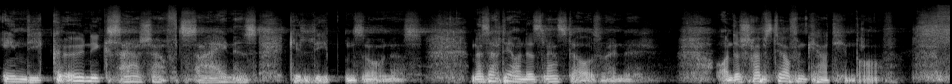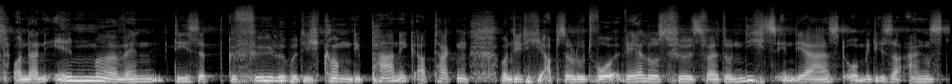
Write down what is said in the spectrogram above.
in die Königsherrschaft seines geliebten Sohnes. Und da sagt er, und das lernst du auswendig. Und das schreibst du auf ein Kärtchen drauf. Und dann immer, wenn diese Gefühle über dich kommen, die Panikattacken und die dich absolut wehrlos fühlst, weil du nichts in dir hast, um mit dieser Angst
